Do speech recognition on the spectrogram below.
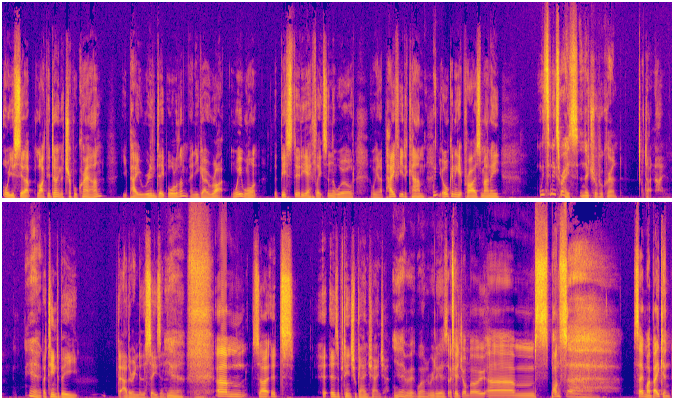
or you set up like they're doing the triple crown you pay really deep all of them and you go right we want the best 30 athletes in the world and we're going to pay for you to come you're all going to get prize money When's the next race in the Triple Crown? i don't know Yeah, they tend to be the other end of the season yeah, um, so it's it is a potential game changer yeah. Well, it really is. Okay, Jumbo, um, sponsor. Save my bacon.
